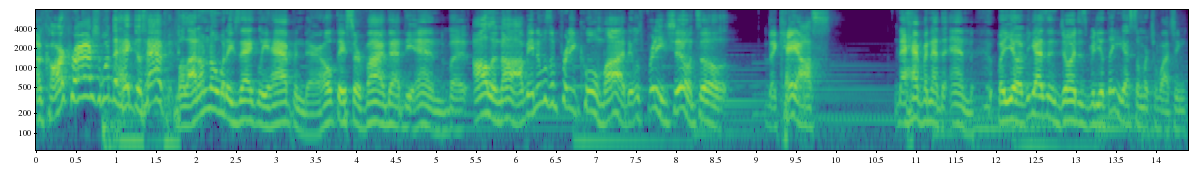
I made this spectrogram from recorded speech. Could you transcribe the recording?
a car crash? What the heck just happened? Well, I don't know what exactly happened there. I hope they survived at the end. But all in all, I mean, it was a pretty cool mod. It was pretty chill until the chaos that happened at the end. But yo, if you guys enjoyed this video, thank you guys so much for watching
